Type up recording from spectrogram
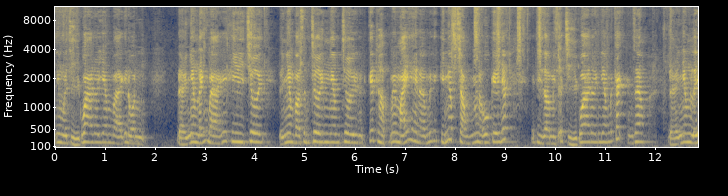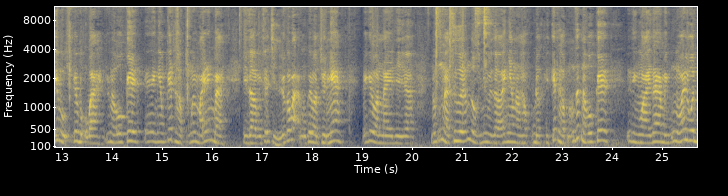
Nhưng mà chỉ qua cho anh em vài cái đoàn để anh em đánh bài, cái khi đi chơi, để anh em vào sân chơi, anh em chơi kết hợp với máy hay là mấy cái kính áp tròng nó là ok nhất thế thì giờ mình sẽ chỉ qua cho anh em cái cách làm sao để anh em lấy một cái bộ bài rất là ok, cái anh em kết hợp với máy đánh bài. Thì giờ mình sẽ chỉ cho các bạn một cái đòn truyền ngang cái cái đòn này thì à, nó cũng là xưa lắm rồi, nhưng mà giờ anh em nào học được thì kết hợp nó cũng rất là ok. Thế thì ngoài ra mình cũng nói luôn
